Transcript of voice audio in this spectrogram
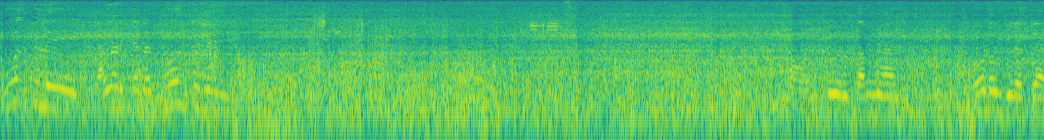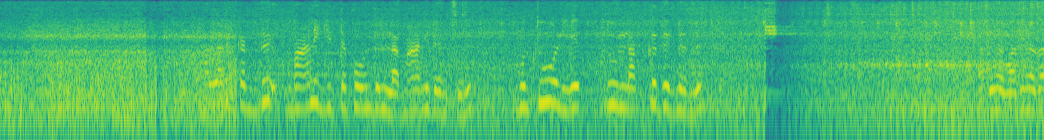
ಕೂಲ್ತಿಲಿ ಕಲರ್ ಕೆಲ ಕೂಲ್ತಿಲಿ ಒಂಚೂರು ಕಮ್ಮಿ ಆಗಿ ರೋಡ್ ಒಂಚೂರು ಎತ್ತೆ ಕಲ್ಲರ್ ಕದ್ದು ಮಾನಿಗಿಟ್ಟ ಪೋಂದಿಲ್ಲ ಮಾನಿದಂಚು ತೂಳಿ ಎತ್ತು ಲಕ್ಕದಿಲ್ಲದು ಮದುವೆ ಮದುವೆದ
